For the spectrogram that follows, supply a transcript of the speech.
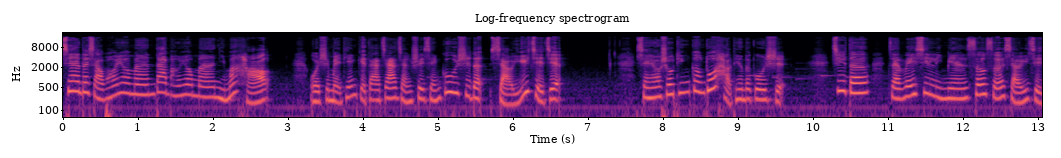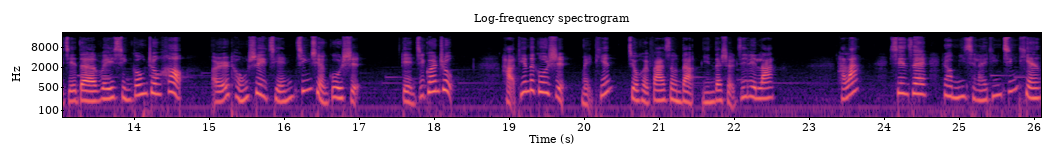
亲爱的小朋友们、大朋友们，你们好！我是每天给大家讲睡前故事的小鱼姐姐。想要收听更多好听的故事，记得在微信里面搜索小鱼姐姐的微信公众号“儿童睡前精选故事”，点击关注，好听的故事每天就会发送到您的手机里啦。好啦，现在让我们一起来听今天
